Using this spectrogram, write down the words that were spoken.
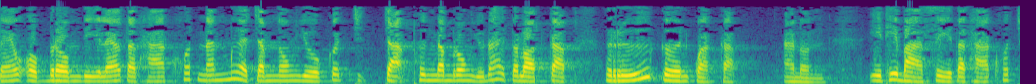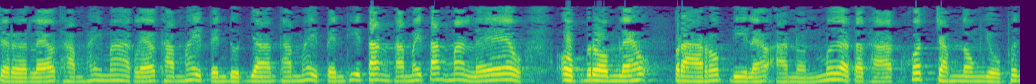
แล้วอบรมดีแล้วตถาคตนั้นเมื่อจำนงอยู่ก็จะพึงดำรงอยู่ได้ตลอดกับ หรือเกินกว่ากับอานนท์ อิทิบาทสี่ตถาคตเจริญแล้วทำให้มากแล้วทำให้เป็นดุจยานทำให้เป็นที่ตั้งทำให้ตั้งมั่นแล้ว อบรมแล้วปรารบดีแล้วอานนท์เมื่อตถาคตจำนงอยู่พึง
